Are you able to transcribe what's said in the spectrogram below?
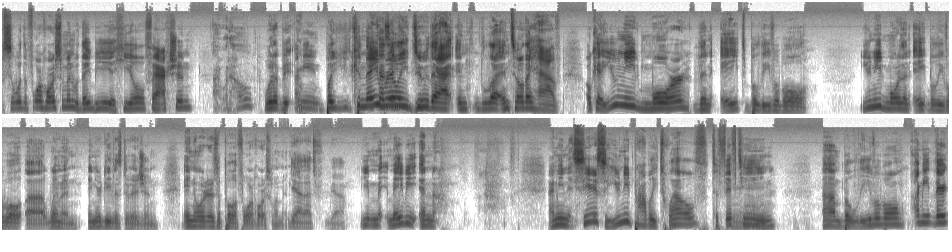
so would the Four Horsemen would they be a heel faction? I would hope. Would it be? I mean, but you, can they because in- really do that in, le, until they have? Okay, you need more than eight believable. You need more than eight believable uh, women in your divas division in order to pull a four horsewomen. Yeah, that's yeah. You maybe and I mean seriously, you need probably twelve to 15 um, believable. I mean, there.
